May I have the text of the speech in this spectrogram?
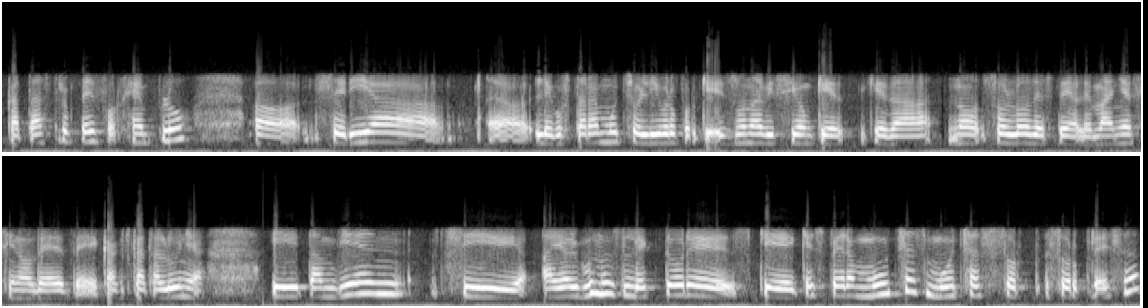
catástrofes, por ejemplo, uh, sería le gustará mucho el libro porque es una visión que, que da no solo desde Alemania sino de, Cataluña. Y también si hay algunos lectores que, que esperan muchas muchas sorpresas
